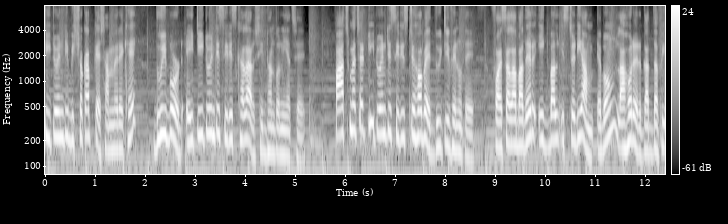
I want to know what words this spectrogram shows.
টি টোয়েন্টি বিশ্বকাপকে সামনে রেখে দুই বোর্ড এই টি টোয়েন্টি সিরিজ খেলার সিদ্ধান্ত নিয়েছে। পাঁচ ম্যাচের টি টোয়েন্টি সিরিজটি হবে দুইটি ভেন্যুতে। ফয়সালাবাদের ইকবাল স্টেডিয়াম এবং লাহোরের গাদ্দাফি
